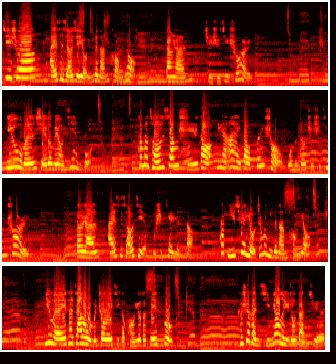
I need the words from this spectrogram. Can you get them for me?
据说 S 小姐有一个男朋友，当然只是据说而已。因为我们谁都没有见过，他们从相识到恋爱到分手，我们都只是听说而已。当然，S 小姐不是骗人的，她的确有这么一个男朋友，因为她加了我们周围几个朋友的 Facebook。可是很奇妙的一种感觉，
